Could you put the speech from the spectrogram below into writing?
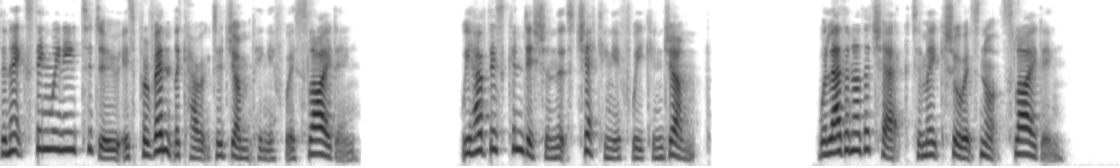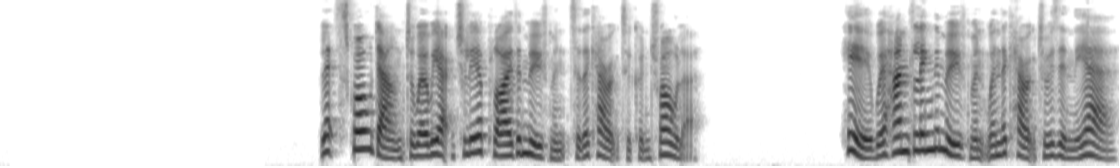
The next thing we need to do is prevent the character jumping if we're sliding. We have this condition that's checking if we can jump. We'll add another check to make sure it's not sliding. Let's scroll down to where we actually apply the movement to the character controller. Here we're handling the movement when the character is in the air.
